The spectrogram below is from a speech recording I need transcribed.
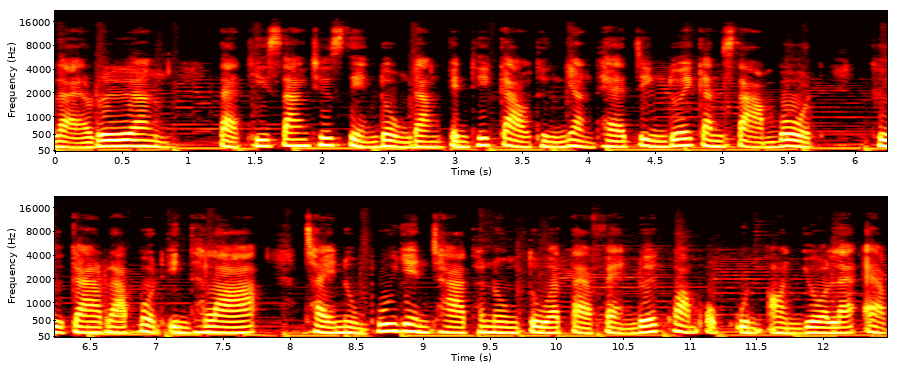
หลายเรื่อง แต่ที่สร้างชื่อเสียงโด่งดังเป็นที่กล่าวถึงอย่างแท้จริงด้วยกัน 3 บท คือการรับบทอินทระชายหนุ่มผู้เย็นชาทนงตัวแต่แฝงด้วยความอบอุ่นอ่อนโยนและแอบ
